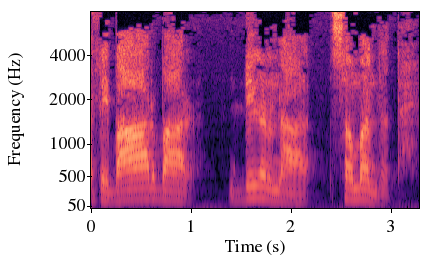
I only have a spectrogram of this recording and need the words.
ਅਤੇ ਬਾਰ-ਬਾਰ ਡਿਗਣ ਨਾਲ ਸੰਬੰਧਿਤ ਹੈ।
